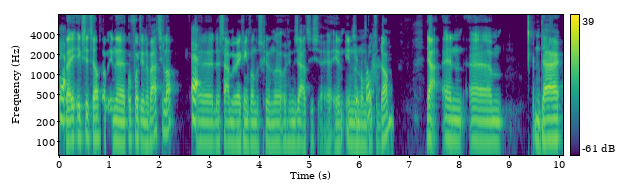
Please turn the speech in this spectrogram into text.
Ja. Ik zit zelf dan in de Comfort Innovatie Lab. de samenwerking van de verschillende organisaties in, in en om Rotterdam. Ja, en ehm, daar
